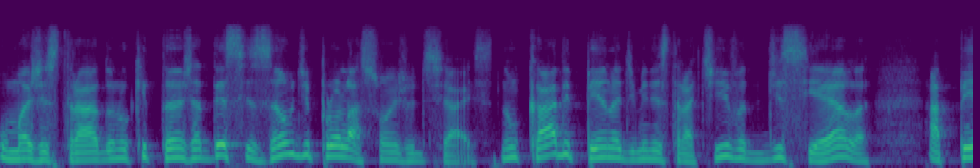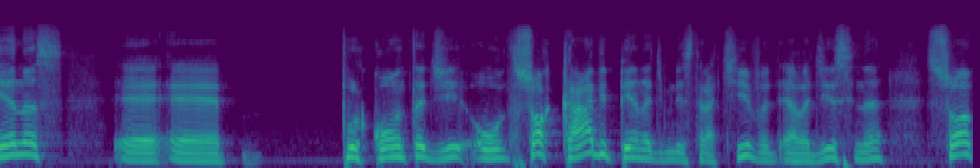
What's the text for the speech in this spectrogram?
o magistrado no que tange a decisão de prolações judiciais. Não cabe pena administrativa, disse ela, apenas é, é, por conta de, ou só cabe pena administrativa, ela disse, né? Só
